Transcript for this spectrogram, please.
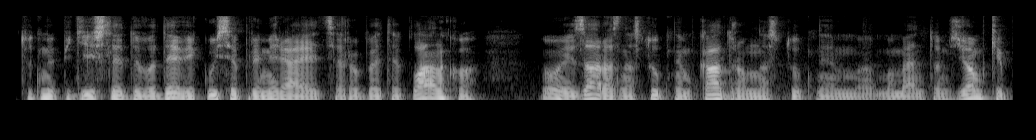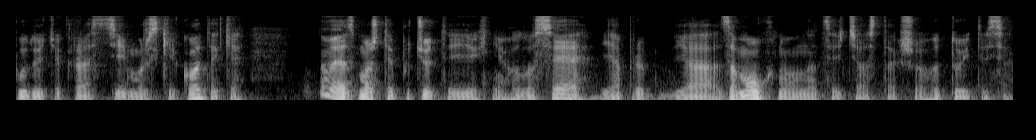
Тут ми підійшли до води, Вікуся приміряється робити планку. Ну і зараз наступним кадром, наступним е, моментом зйомки будуть якраз ці морські котики. Ну, ви зможете почути їхні голоси. Я, я замовкнув на цей час, так що готуйтеся.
